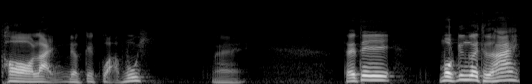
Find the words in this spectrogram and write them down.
thò lạnh được cái quả vui. Này. Thế thì một cái người thứ hai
